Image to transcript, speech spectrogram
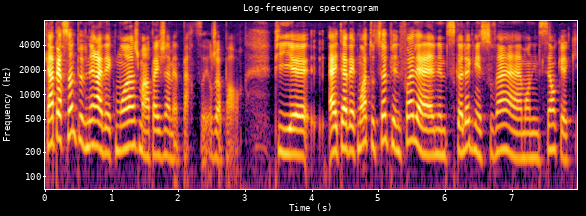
Quand personne peut venir avec moi, je m'empêche jamais de partir. Je pars. Puis, euh, être avec moi toute seule. Puis, une fois, la- une psychologue vient souvent à mon émission, que, que-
